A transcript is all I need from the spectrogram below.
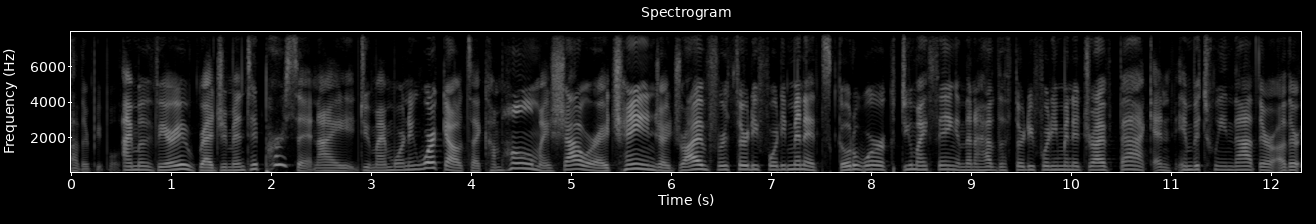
other people. I'm a very regimented person. I do my morning workouts. I come home, I shower, I change, I drive for 30, 40 minutes, go to work, do my thing, and then I have the 30, 40 minute drive back. And in between that, there are other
